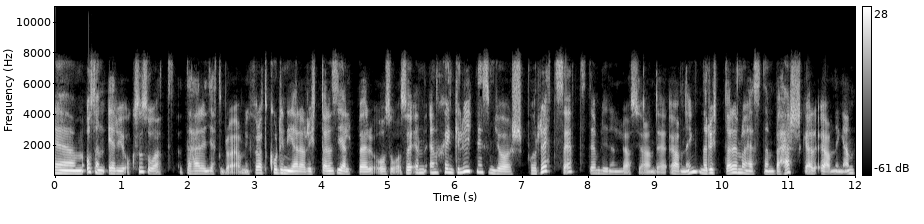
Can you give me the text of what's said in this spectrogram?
Um, och sen är det ju också så att det här är en jättebra övning för att koordinera ryttarens hjälper och så. Så en, en skänkelvikning som görs på rätt sätt, den blir en lösgörande övning. När ryttaren och hästen behärskar övningen,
